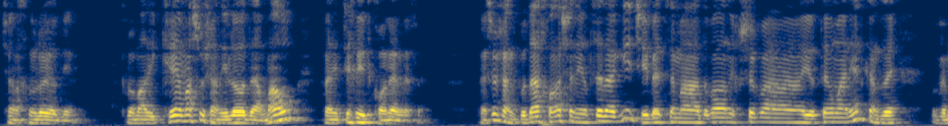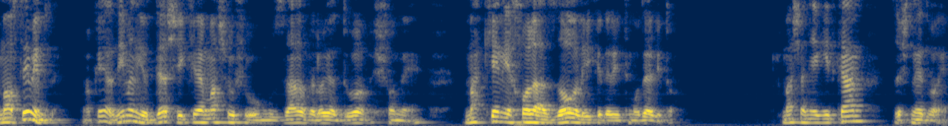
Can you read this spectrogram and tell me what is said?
שאנחנו לא יודעים. כלומר יקרה משהו שאני לא יודע מהו ואני צריך להתכונן לזה. אני חושב שהנקודה האחרונה שאני ארצה להגיד שהיא בעצם הדבר אני חושב היותר מעניין כאן זה ומה עושים עם זה. אוקיי אז אם אני יודע שיקרה משהו שהוא מוזר ולא ידוע ושונה מה כן יכול לעזור לי כדי להתמודד איתו. מה שאני אגיד כאן זה שני דברים.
